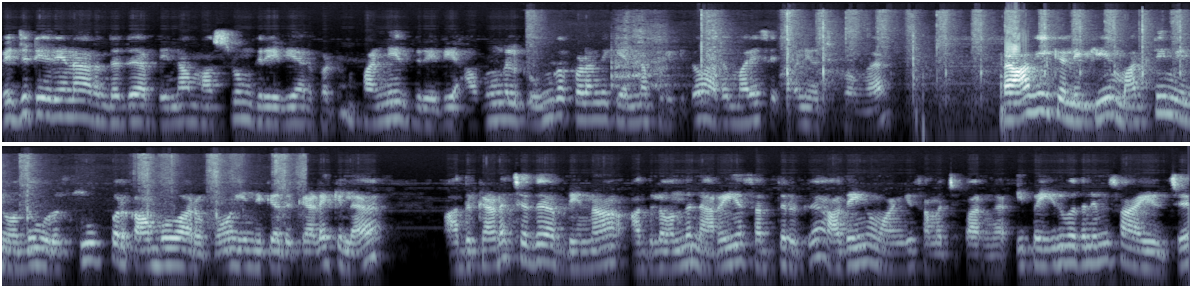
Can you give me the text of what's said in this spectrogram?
வெஜிடேரியனாக இருந்தது அப்படின்னா மஷ்ரூம் கிரேவியாக இருக்கட்டும் பன்னீர் கிரேவி அவங்களுக்கு உங்கள் குழந்தைக்கு என்ன பிடிக்குதோ அது மாதிரி செட் பண்ணி வச்சுக்கோங்க. ராகி களிக்கு மத்தி மீன் வந்து ஒரு சூப்பர் காம்போவாக இருக்கும். இன்றைக்கி அது கிடைக்கல. அது கிடைச்சது அப்படின்னா அதில் வந்து நிறைய சத்து இருக்கு. அதையும் வாங்கி சமைச்சு பாருங்கள் இப்போ இருபது நிமிஷம் ஆயிடுச்சு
